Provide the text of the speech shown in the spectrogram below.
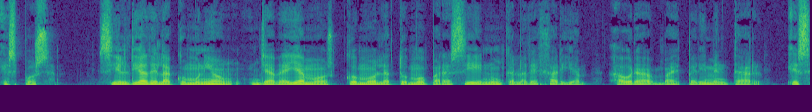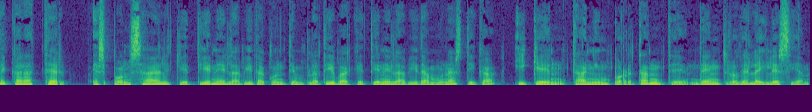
esposa. Si el día de la comunión ya veíamos cómo la tomó para sí y nunca la dejaría, ahora va a experimentar ese carácter esponsal que tiene la vida contemplativa, que tiene la vida monástica y que tan importante dentro de la Iglesia,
